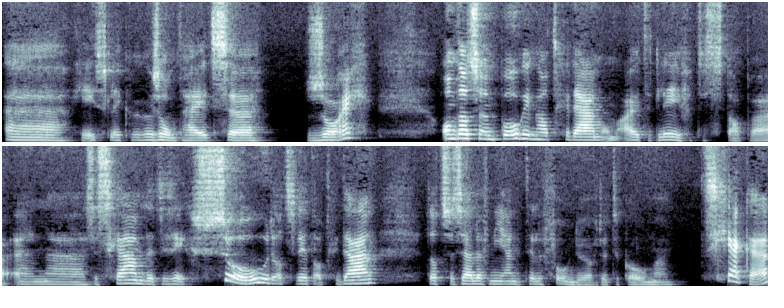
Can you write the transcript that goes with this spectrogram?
Uh, geestelijke gezondheidszorg. omdat ze een poging had gedaan om uit het leven te stappen. En uh, ze schaamde zich zo dat ze dit had gedaan dat ze zelf niet aan de telefoon durfde te komen. Het is gek hè,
